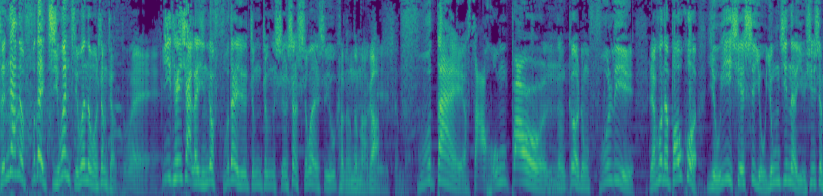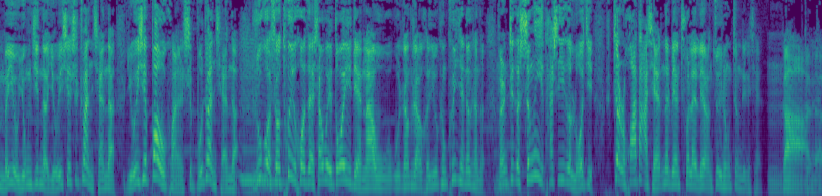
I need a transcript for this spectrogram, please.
人家那福袋几万几万的往上整，对，一天下来，人家福袋整整上上十万是有可能的嘛，嘎这。是成本。福袋、撒红包、嗯各各种福利，然后呢，包括有一些是有佣金的，有些是没有佣金的，有一些是赚钱的，有一些爆款是不赚钱的。如果说退货再稍微多一点啦，五五然后然后有可能亏钱都可能。反正这个生意它是一个逻辑，这儿花大钱，那边出来量，最终挣这个钱，嗯嘎对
